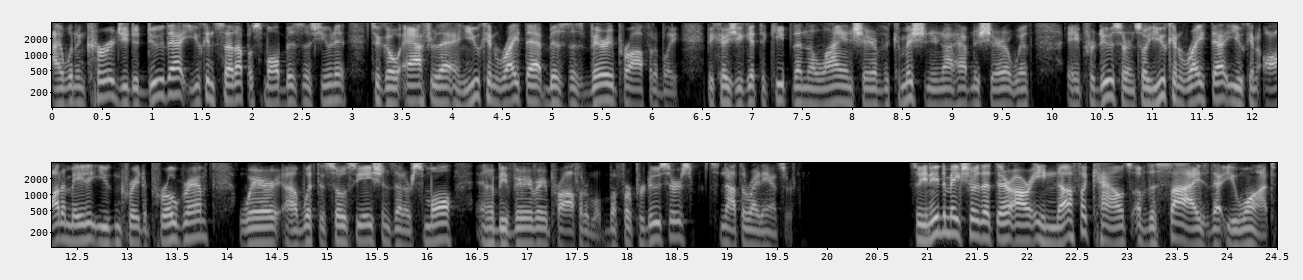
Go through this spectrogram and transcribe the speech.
I would encourage you to do that. You can set up a small business unit to go after that, and you can write that business very profitably because you get get to keep then the lion's share of the commission. You're not having to share it with a producer. And so you can write that, you can automate it, you can create a program where uh, with associations that are small and it'll be very, very profitable. But for producers, it's not the right answer. So you need to make sure that there are enough accounts of the size that you want.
